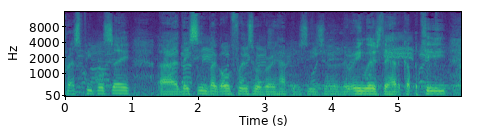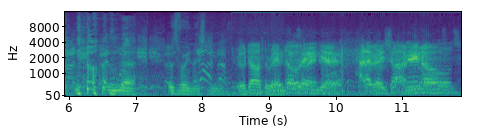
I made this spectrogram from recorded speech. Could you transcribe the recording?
press people say. Uh, they seemed like old friends who were very happy to see each other. They were English. They had a cup of tea, you know, and. It was very nice meeting him. Rudolph the red-nosed reindeer had a very shiny nose,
